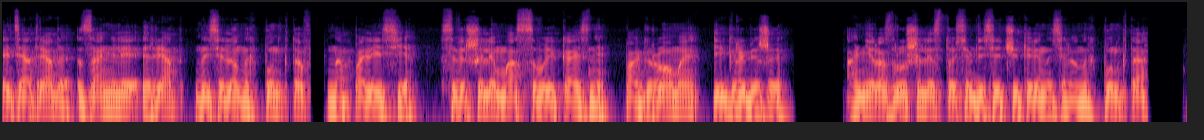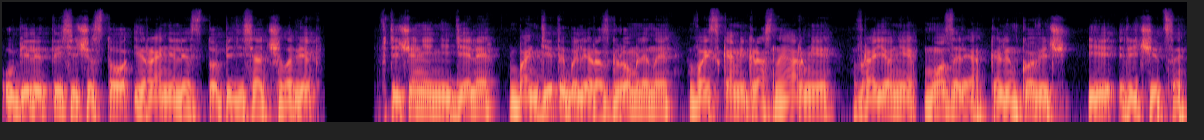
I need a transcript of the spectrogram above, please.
Эти отряды заняли ряд населенных пунктов на Полесье, совершили массовые казни, погромы и грабежи. Они разрушили 174 населенных пункта, убили 1100 и ранили 150 человек. В течение недели бандиты были разгромлены войсками Красной Армии в районе Мозыря, Калинкович и Речицы.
